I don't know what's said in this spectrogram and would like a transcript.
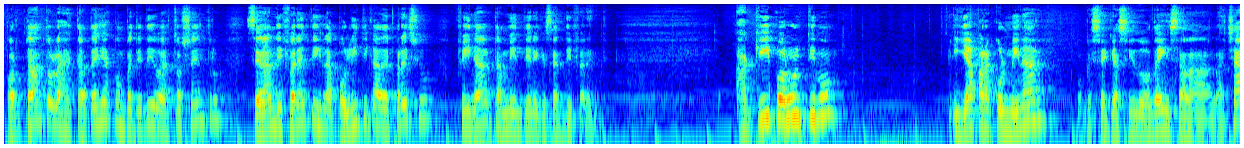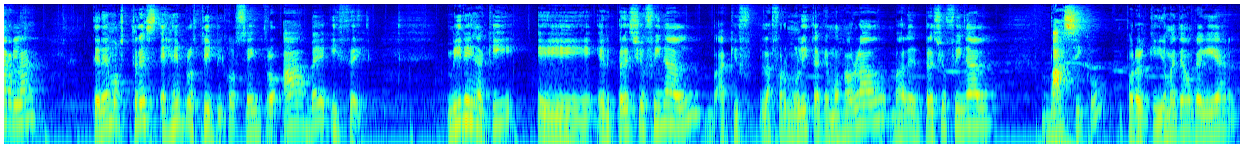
Por tanto, las estrategias competitivas de estos centros serán diferentes y la política de precio final también tiene que ser diferente. Aquí por último, y ya para culminar, porque sé que ha sido densa la, charla, tenemos tres ejemplos típicos, centro A, B y C. Miren aquí eh, el precio final, aquí la formulita que hemos hablado, ¿vale? El precio final básico por el que yo me tengo que guiar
